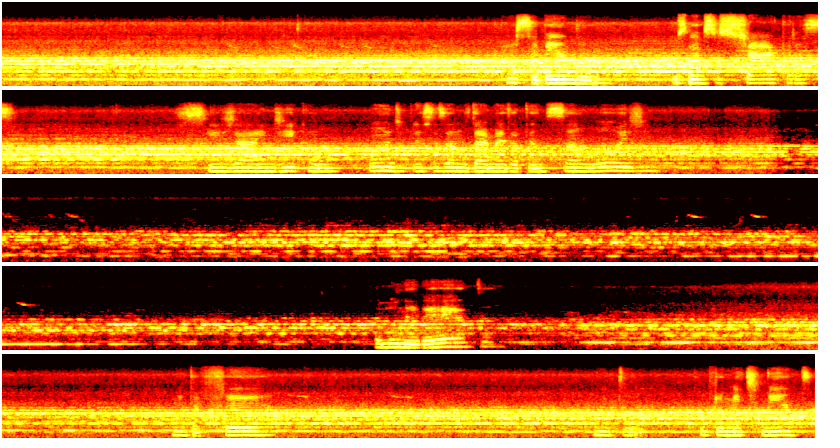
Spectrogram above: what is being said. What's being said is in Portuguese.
Percebendo os nossos chakras, se já indicam onde precisamos dar mais atenção hoje. coluna ereta. Muita fé, muito comprometimento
